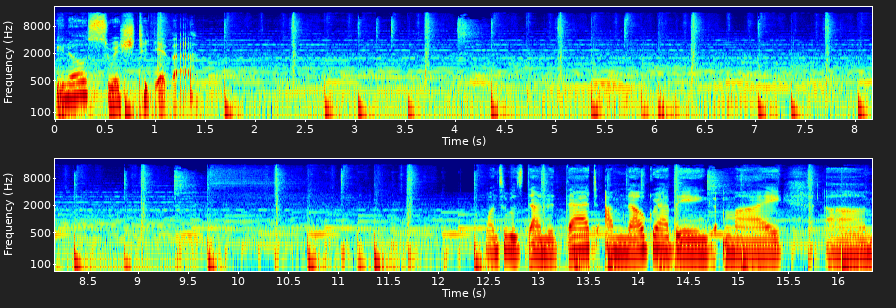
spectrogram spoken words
you know swish together. Once I was done with that I'm now grabbing my um,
